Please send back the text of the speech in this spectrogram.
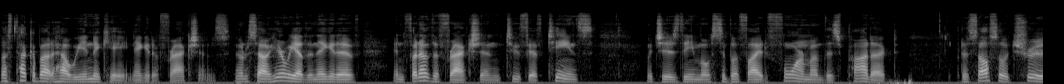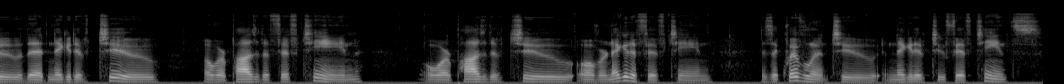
let's talk about how we indicate negative fractions. Notice how here we have the negative in front of the fraction 2 fifteenths, which is the most simplified form of this product. But it's also true that negative 2 over positive 15 or positive 2 over negative 15 is equivalent to negative 2 fifteenths.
